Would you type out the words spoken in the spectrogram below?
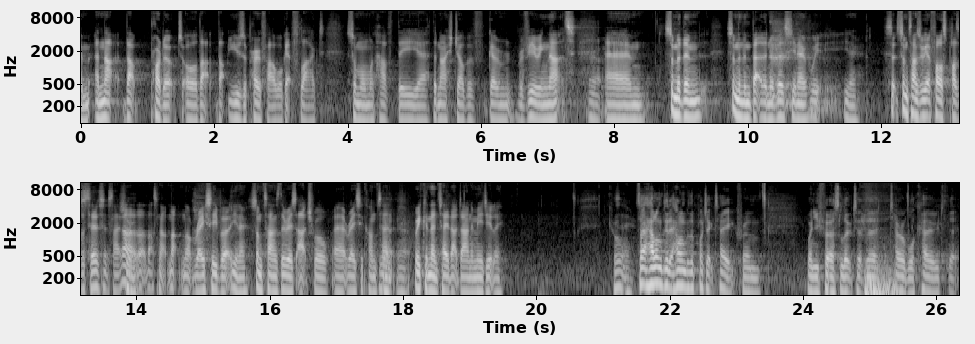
um, and that, that product or that, that user profile will get flagged. Someone will have the, uh, the nice job of going reviewing that. Yeah. Um, some of them, some of them better than others. You know, we, you know, so, sometimes we get false positives. It's like, Sure. oh, that's not, not, not racy, but you know, sometimes there is actual uh, racy content. Yeah, yeah. We can then take that down immediately. Cool. So- So, how long did it? How long did the project take from when you first looked at the terrible code that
